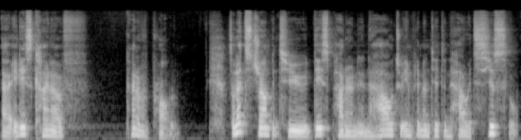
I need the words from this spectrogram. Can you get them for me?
uh, it is kind of kind of a problem. So let's jump into this pattern and how to implement it and how it's useful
